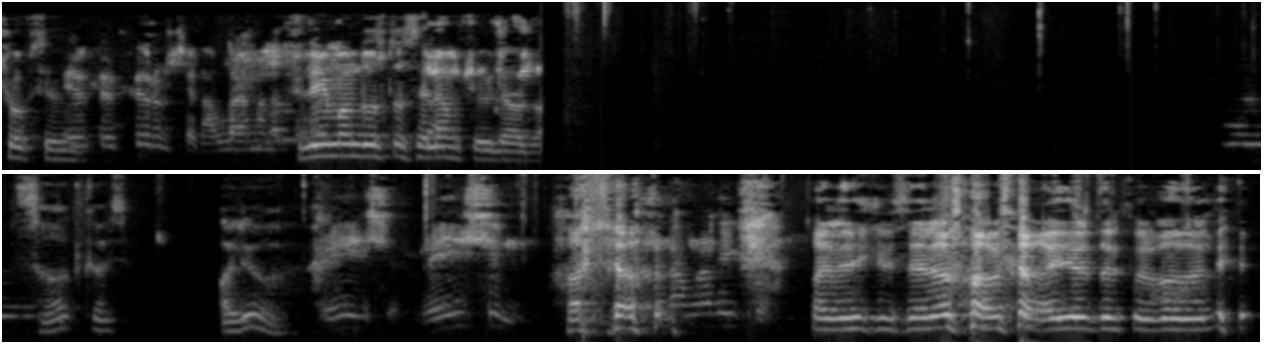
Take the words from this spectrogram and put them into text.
Çok seviyorum. Ö- öpüyorum seni. Allah'a emanet ol. Süleyman Dost'a selam söyle abi. Saat kaç? Alo. Reis, reisim. Hadi Selamünaleyküm. Aleyküm selam abi. Hayırdır kurban olayım.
